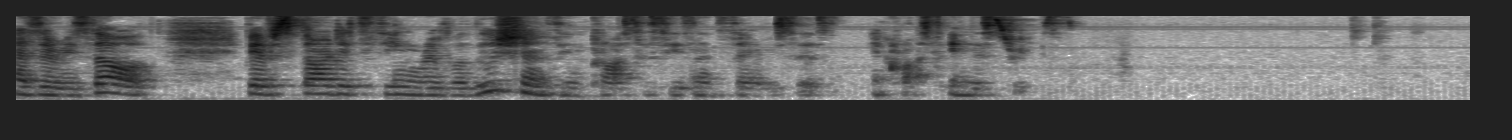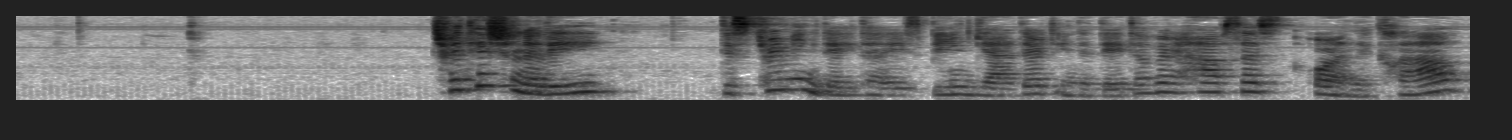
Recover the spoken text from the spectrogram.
As a result, we have started seeing revolutions in processes and services across industries. Traditionally, the streaming data is being gathered in the data warehouses or in the cloud,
